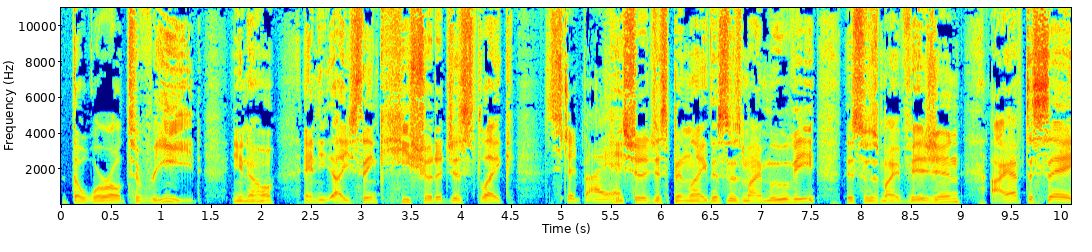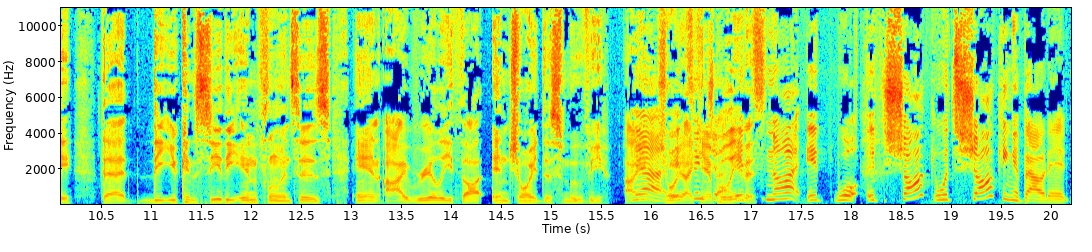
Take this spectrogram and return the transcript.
the world to read, you know? And he, I think he should have just like Stood by it. he should have just been like, "This is my movie. This is my vision." I have to say that the, you can see the influences, and I really thought enjoyed this movie. I enjoyed. it. I it's can't enjo- believe it's it. not. It well, it's shock. What's shocking about it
